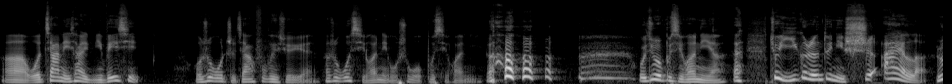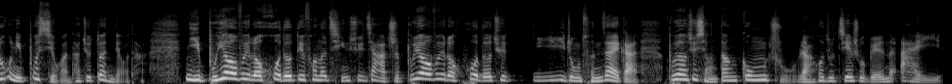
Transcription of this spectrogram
啊，我加你一下你微信。”我说：“我只加付费学员。”他说：“我喜欢你。”我说：“我不喜欢你。”我就是不喜欢你啊！哎，就一个人对你示爱了，如果你不喜欢他，就断掉他。你不要为了获得对方的情绪价值，不要为了获得去一种存在感，不要去想当公主，然后就接受别人的爱意，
